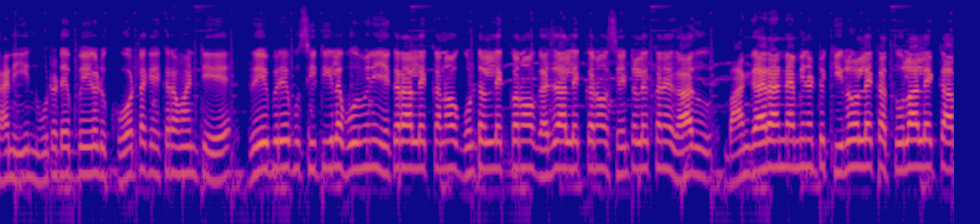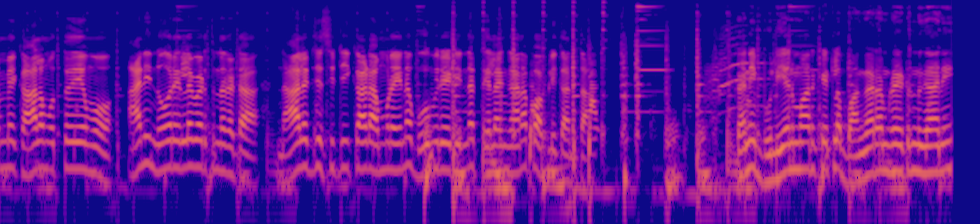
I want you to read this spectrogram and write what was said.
కానీ నూట డెబ్బై ఏడు కోట్లకు ఎకరం అంటే రేపు రేపు సిటీల భూమిని ఎకరాల లెక్కనో గుంటల లెక్కనో గజాల లెక్కనో సెంటర్ లెక్కనే కాదు. బంగారాన్ని అమ్మినట్టు కిలో లెక్క తులా లెక్క అమ్మే కాలం వస్తుందేమో అని నోరెళ్ళ పెడుతున్నారట నాలెడ్జ్ సిటీ కాడ అమ్ముడైన భూమి రేటిన్న తెలంగాణ పబ్లిక్ అంతా. కానీ బులియన్ మార్కెట్లో బంగారం రేటును కానీ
